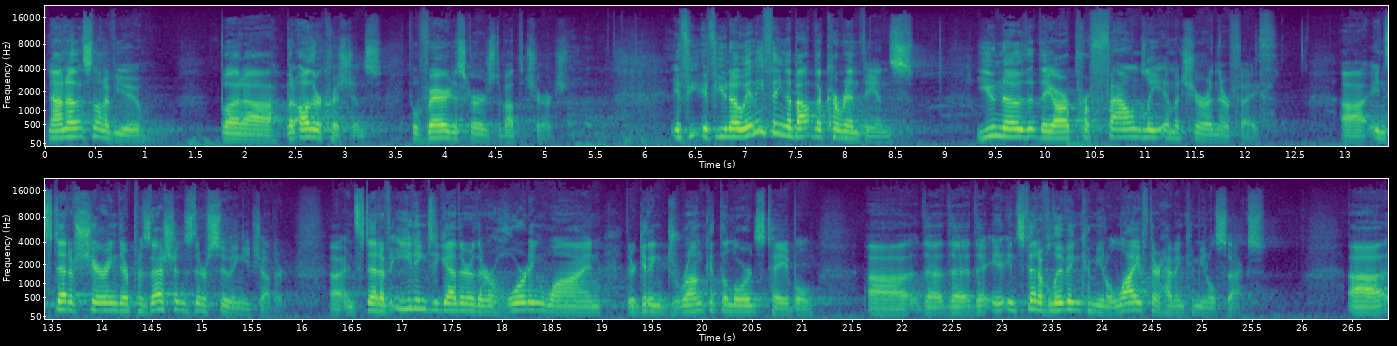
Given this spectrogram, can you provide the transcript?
Now, I know that's none of you, but, uh, but other Christians feel very discouraged about the church. If, if you know anything about the Corinthians, you know that they are profoundly immature in their faith. Uh, instead of sharing their possessions, they're suing each other. Uh, instead of eating together, they're hoarding wine, they're getting drunk at the Lord's table. Uh, the, the, the, instead of living communal life, they're having communal sex. Uh,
